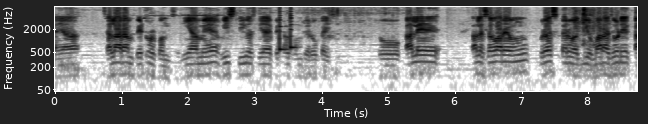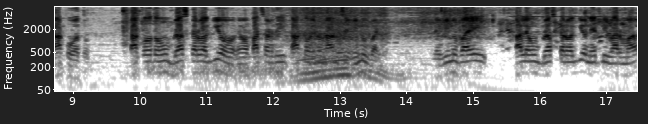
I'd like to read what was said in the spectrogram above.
અહીંયા જલારામ પેટ્રોલ પંપ છે. ત્યાં અમે વીસ દિવસ ત્યાં પેટ્રોલ પંપે રોકાઈ છે તો કાલે કાલે સવારે હું બ્રશ કરવા ગયો. મારા જોડે એક કાકો હતો. કાકો હતો, હું બ્રશ કરવા ગયો. એમાં પાછળથી કાકો, એનું નામ છે વિનુભાઈ. અને વિનુભાઈ કાલે હું બ્રશ કરવા ગયો ને એટલી વારમાં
